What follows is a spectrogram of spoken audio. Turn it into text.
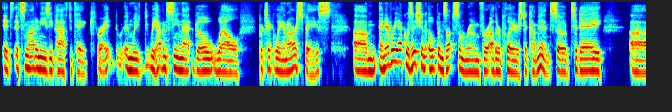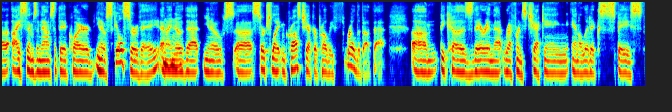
it's it's not an easy path to take right? And we've we haven't seen that go well particularly in our space um, and every acquisition opens up some room for other players to come in so today uh, iCIMS announced that they acquired, you know, SkillSurvey, and mm-hmm. I know mm-hmm. that you know uh, Searchlight and Crosschq are probably thrilled about that um, because they're in that reference checking analytics space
